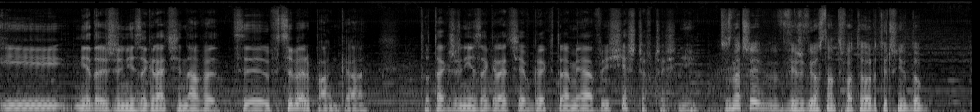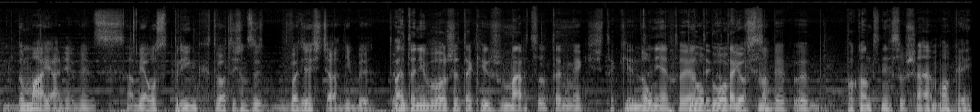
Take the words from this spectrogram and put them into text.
I nie dość, że nie zagracie nawet y, w Cyberpunka, to także nie zagracie w grę, która miała wyjść jeszcze wcześniej. To znaczy, wiesz, wiosna trwa teoretycznie do, do maja, nie? Więc, a miało Spring 2020 niby. Ten... Ale to nie było, że takie już w marcu? Tam jakieś takie... To Nope. nie, to ja Było- tylko było tak wiosna. sobie y, pokątnie słyszałem, okej.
